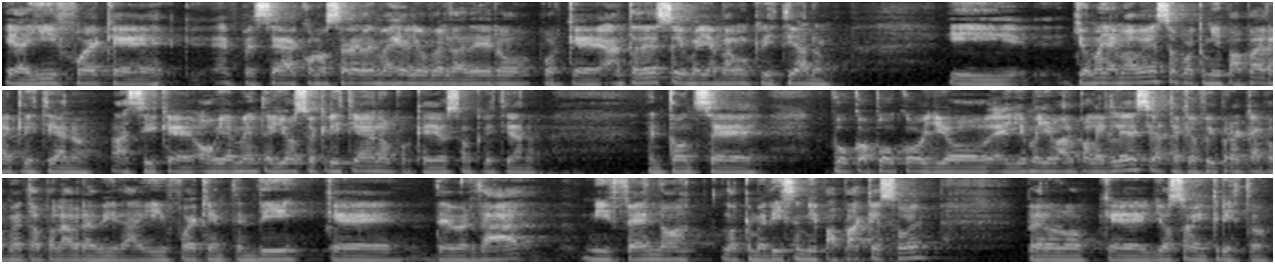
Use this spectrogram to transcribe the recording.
Y allí fue que empecé a conocer el Evangelio verdadero, porque antes de eso yo me llamaba un cristiano. Y yo me llamaba eso porque mi papá era cristiano. Así que obviamente yo soy cristiano porque ellos son cristianos. Entonces, poco a poco yo, ellos me llevaron para la iglesia hasta que fui para el campamento de palabra de vida. Y fue que entendí que de verdad mi fe no es lo que me dice mi papá que soy, pero lo que yo soy en Cristo.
